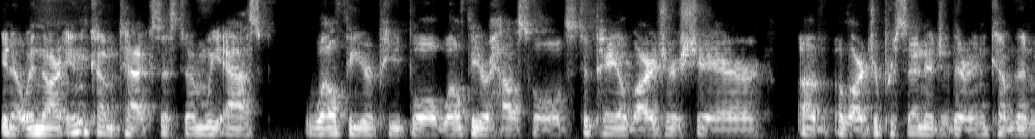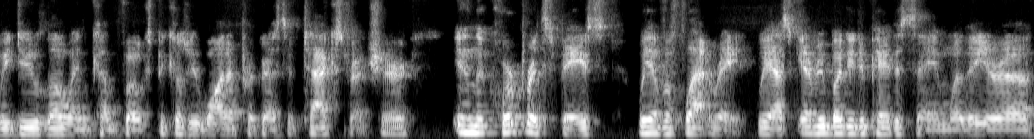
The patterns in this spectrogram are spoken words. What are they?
you know in our income tax system we ask wealthier people wealthier households to pay a larger share of a larger percentage of their income than we do low income folks because we want a progressive tax structure. In the corporate space, we have a flat rate. We ask everybody to pay the same, whether you're a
